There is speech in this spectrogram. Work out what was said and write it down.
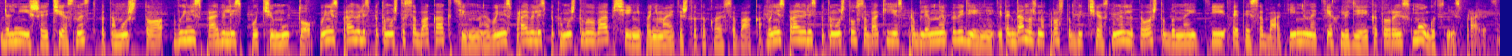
дальнейшая честность, потому что вы не справились почему-то. Вы не справились, потому что собака активная. Вы не справились, потому что вы вообще не понимаете, что такое собака. Вы не справились, потому что у собаки есть проблемное поведение. И тогда нужно просто быть честными для того, чтобы найти этой собаке именно тех людей, которые смогут с ней справиться.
